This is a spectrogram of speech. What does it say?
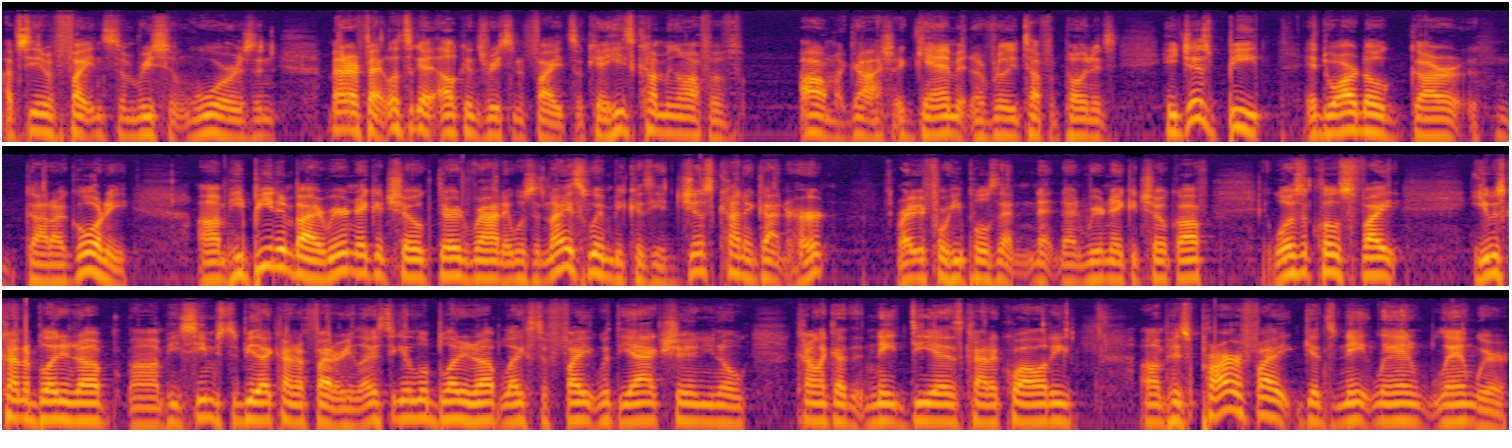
I've seen him fight in some recent wars. And matter of fact, let's look at Elkins' recent fights. Okay, he's coming off of oh my gosh, a gamut of really tough opponents. He just beat Eduardo Gar- Garagorry. Um, he beat him by a rear naked choke, third round. It was a nice win because he had just kind of gotten hurt right before he pulls that, that, that rear naked choke off. It was a close fight. He was kind of bloodied up. Um, he seems to be that kind of fighter. He likes to get a little bloodied up, likes to fight with the action, you know, kind of like a Nate Diaz kind of quality. Um, his prior fight against Nate Land- Landwehr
